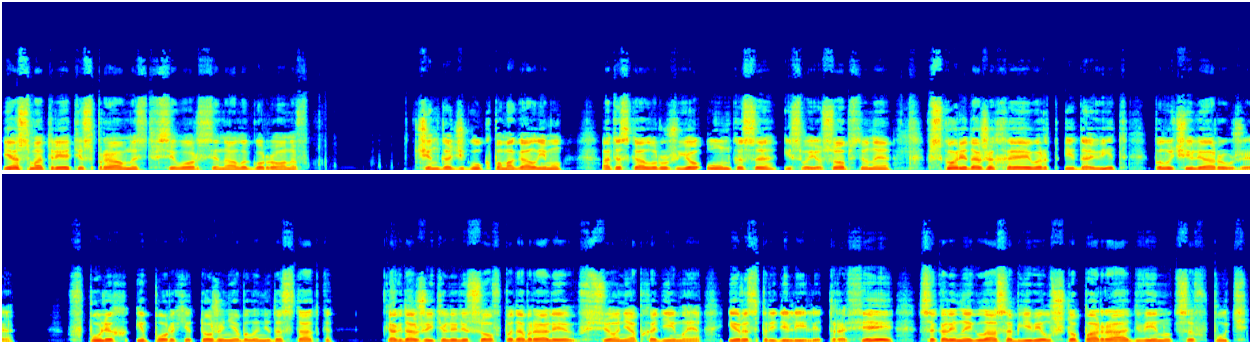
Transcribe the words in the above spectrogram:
и осмотреть исправность всего арсенала гуронов. Чингачгук помогал ему, отыскал ружье Ункаса и свое собственное. Вскоре даже Хейвард и Давид получили оружие. В пулях и порохе тоже не было недостатка. Когда жители лесов подобрали все необходимое и распределили трофеи, Соколиный глаз объявил, что пора двинуться в путь.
